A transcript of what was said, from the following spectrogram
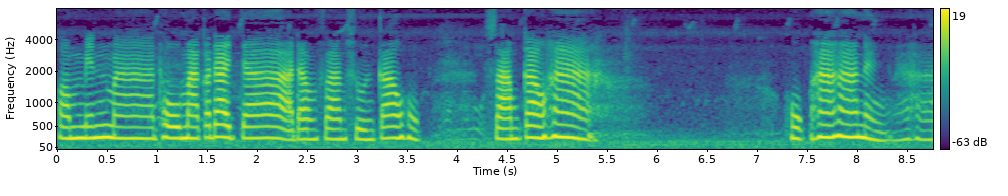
คอมเมนต์มาโทรมาก็ได้จ้าดำฟาร์มศูนย์เก้าหก สามเก้าห้าหกห้าห้าหนึ่งนะคะ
